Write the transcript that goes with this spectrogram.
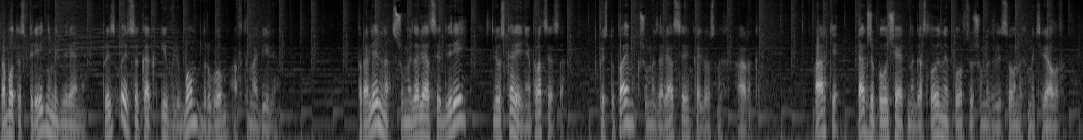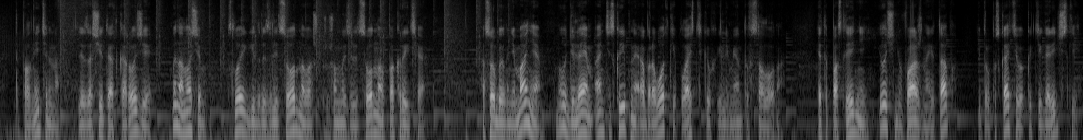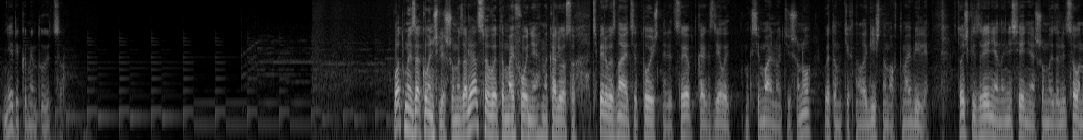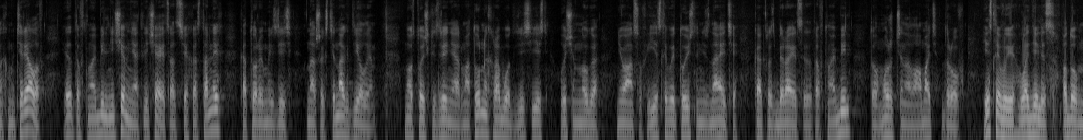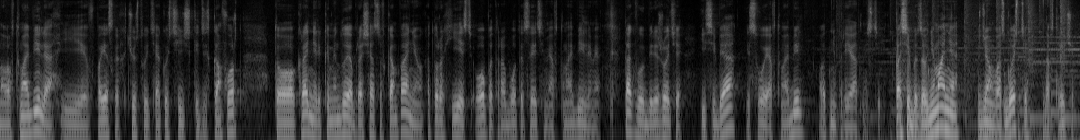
Работа с передними дверями производится как и в любом другом автомобиле. Параллельно с шумоизоляцией дверей для ускорения процесса приступаем к шумоизоляции колесных арок. Арки также получают многослойную порцию шумоизоляционных материалов. Дополнительно, для защиты от коррозии мы наносим слой гидроизоляционного шумоизоляционного покрытия. Особое внимание мы уделяем антискрипной обработке пластиковых элементов салона. Это последний и очень важный этап, и пропускать его категорически не рекомендуется. Вот мы и закончили шумоизоляцию в этом айфоне на колесах. Теперь вы знаете точный рецепт, как сделать максимальную тишину в этом технологичном автомобиле. С точки зрения нанесения шумоизоляционных материалов, этот автомобиль ничем не отличается от всех остальных, которые мы здесь в наших стенах делаем. Но с точки зрения арматурных работ здесь есть очень много нюансов. И если вы точно не знаете, как разбирается этот автомобиль, то можете наломать дров. Если вы владелец подобного автомобиля и в поездках чувствуете акустический дискомфорт, то крайне рекомендую обращаться в компанию, у которых есть опыт работы с этими автомобилями. Так вы убережете и себя, и свой автомобиль от неприятностей. Спасибо за внимание, ждем вас в гости, до встречи.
